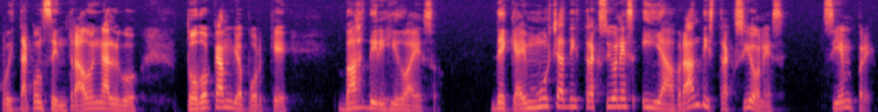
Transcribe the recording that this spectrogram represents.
o está concentrado en algo, todo cambia porque vas dirigido a eso? De que hay muchas distracciones y habrán distracciones, siempre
